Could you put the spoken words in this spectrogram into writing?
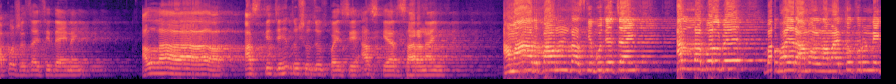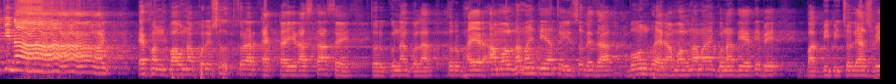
আপোষে চাইছি দেয় নাই। আল্লাহ, আজকে যেহেতু সুযোগ পাইছি, আজকে আর সার নাই। আমার পাওনাটা আজকে বুঝে চাই। আল্লাহ বলবে বা ভাইয়ের আমল নামায় তো করুন নেকি নাই। এখন পাওনা পরিশোধ করার একটাই রাস্তা আছে, তোর গুণাগুলা তোর ভাইয়ের আমল নামায় দিয়া তুই চলে যা, বোন ভাইয়ের আমল নামায় গুণা দিয়ে দিবে। বা বিবি চলে আসবে,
